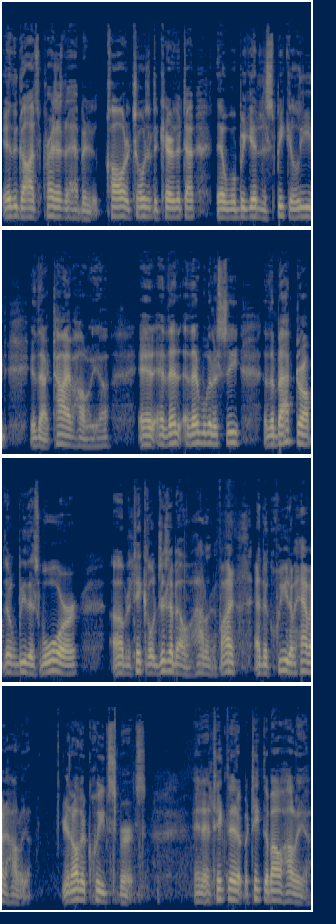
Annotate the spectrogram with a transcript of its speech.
in the God's presence, that have been called or chosen to carry the time, that will begin to speak and lead in that time, hallelujah. And and then and then we're gonna see in the backdrop there will be this war um, to take out Jezebel, hallelujah, and the Queen of Heaven, hallelujah, and other queen spirits, and, and take them take them out, hallelujah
